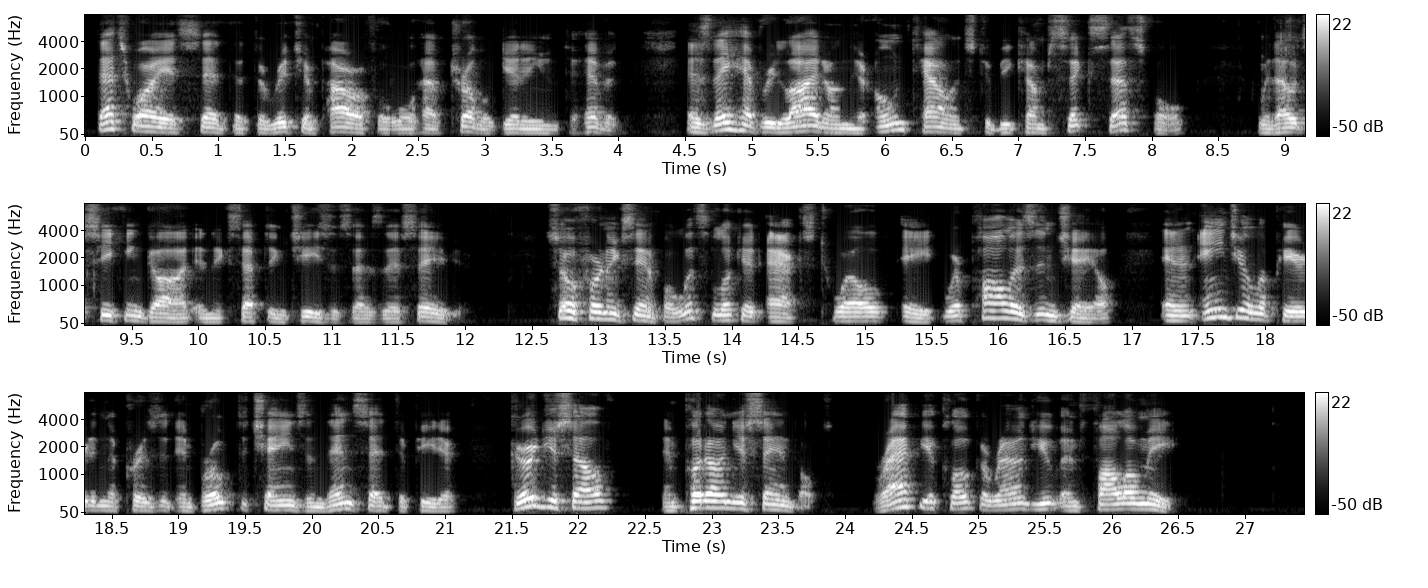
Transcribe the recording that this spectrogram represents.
That's why it's said that the rich and powerful will have trouble getting into heaven, as they have relied on their own talents to become successful without seeking God and accepting Jesus as their Savior. So, for an example, let's look at Acts 12 8, where Paul is in jail, and an angel appeared in the prison and broke the chains, and then said to Peter, Gird yourself and put on your sandals. Wrap your cloak around you and follow me.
